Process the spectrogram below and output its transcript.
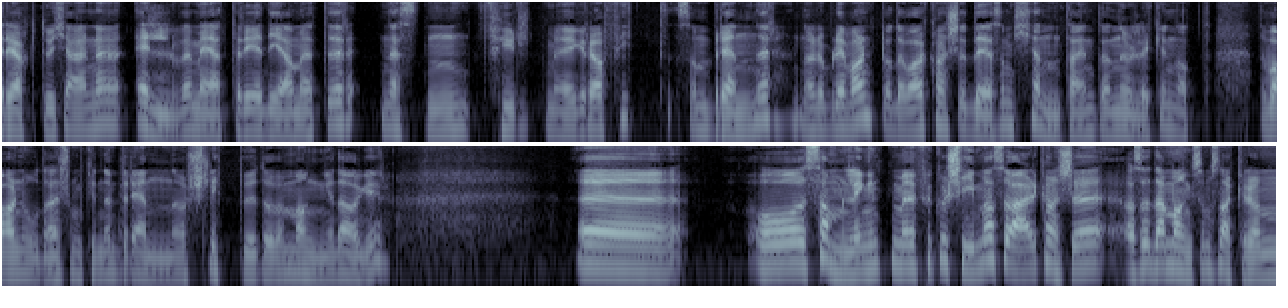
reaktorkjerne, elleve meter i diameter, nesten fylt med grafitt som brenner når det blir varmt. Og det var kanskje det som kjennetegnet den ulykken, at det var noe der som kunne brenne og slippe ut over mange dager. Uh, og sammenlignet med Fukushima så er det kanskje altså Det er mange som snakker om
